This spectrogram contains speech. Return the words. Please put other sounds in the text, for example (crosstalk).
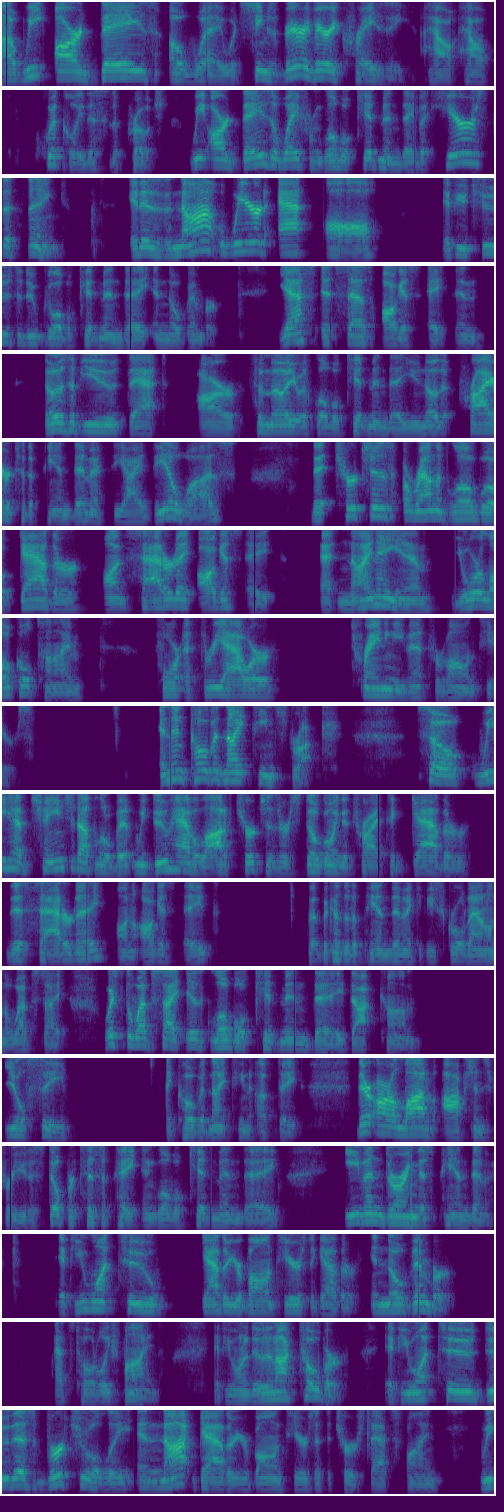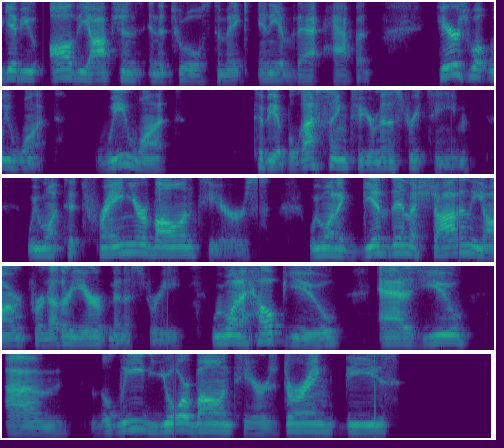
Uh, we are days away, which seems very, very crazy how, how quickly this is approached. We are days away from Global Kidmin Day, but here's the thing it is not weird at all if you choose to do Global Kidmin Day in November. Yes, it says August 8th. And those of you that are familiar with Global Kidmin Day, you know that prior to the pandemic, the idea was that churches around the globe will gather on Saturday, August 8th at 9 a.m., your local time, for a three hour training event for volunteers. And then COVID 19 struck. So we have changed it up a little bit. We do have a lot of churches are still going to try to gather this Saturday on August 8th. But because of the pandemic, if you scroll down on the website, which the website is globalkidminday.com, you'll see a COVID 19 update. There are a lot of options for you to still participate in Global Kidmin Day, even during this pandemic. If you want to gather your volunteers together in November, that's totally fine. If you want to do it in October, if you want to do this virtually and not gather your volunteers at the church, that's fine. We give you all the options and the tools to make any of that happen. Here's what we want we want to be a blessing to your ministry team. We want to train your volunteers. We want to give them a shot in the arm for another year of ministry. We want to help you as you um, lead your volunteers during these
